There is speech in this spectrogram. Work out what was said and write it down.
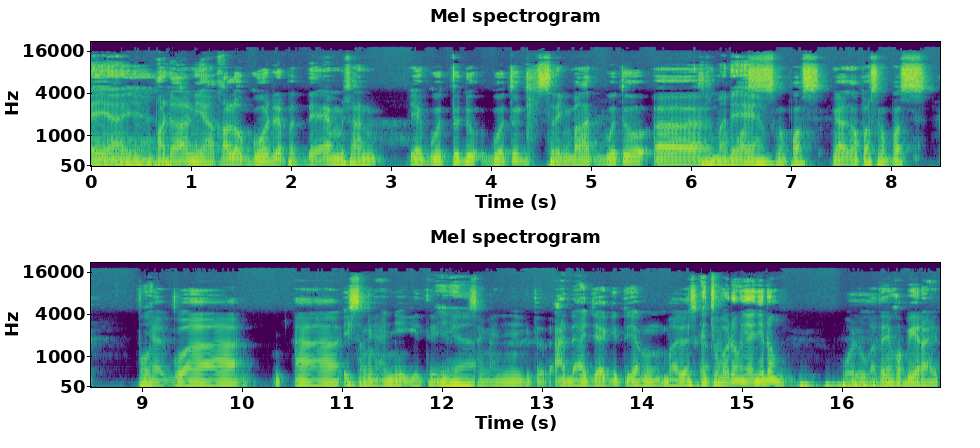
iya, iya. Padahal nih ya kalau gue dapet DM misal ya gue tuh gue tuh sering banget gue tuh eh Terima ngepost ngepost nggak ngepost ngepost ya gue eh, iseng nyanyi gitu ya Iya. iseng nyanyi gitu ada aja gitu yang balas Eh coba dong nyanyi dong. Waduh katanya copyright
